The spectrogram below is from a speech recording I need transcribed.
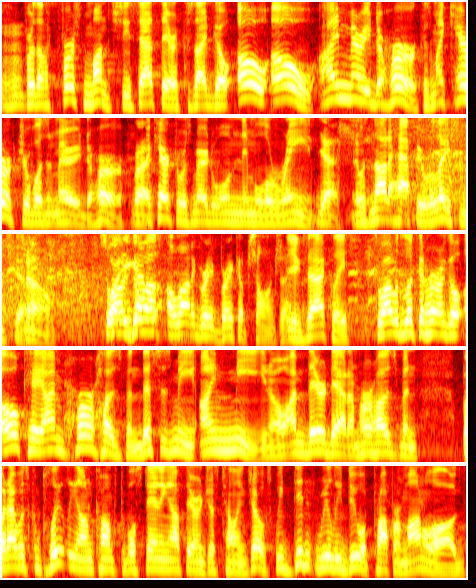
Mm-hmm. For the first month, she sat there because I'd go, oh, oh, I'm married to her because my character wasn't married to her. My character was married to a woman named Lorraine. Yes. And it was not a happy relationship. No. So But I would you go got out. a, lot of great breakup songs out. Exactly. So I would look at her and go, okay, I'm her husband. This is me. I'm me. You know, I'm their dad. I'm her husband. But I was completely uncomfortable standing out there and just telling jokes. We didn't really do a proper monologue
